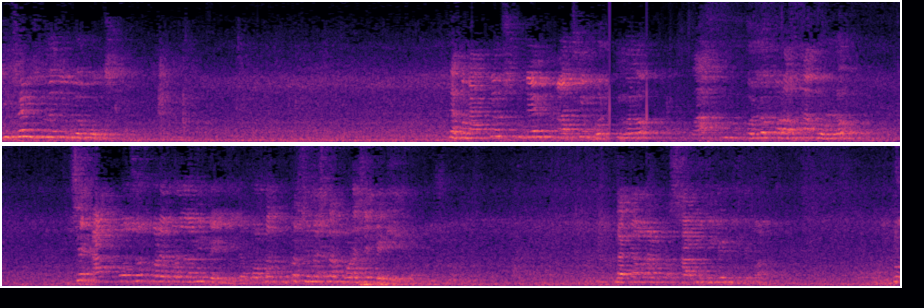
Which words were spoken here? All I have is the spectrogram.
ডিফারেন্সগুলো যেগুলো বলছি। দেখুন, একজন স্টুডেন্ট আজকে ভর্তি হলো ক্লাস শুরু করল, পড়াশোনা করল সে এক বছর পরে বলল, আমি বেরিয়ে যাব। অর্থাৎ দুটো সেমেস্টার পরে সে বেরিয়ে যাবে তাকে আমরা একটা সার্টিফিকেট দিতে পারব। দুটো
